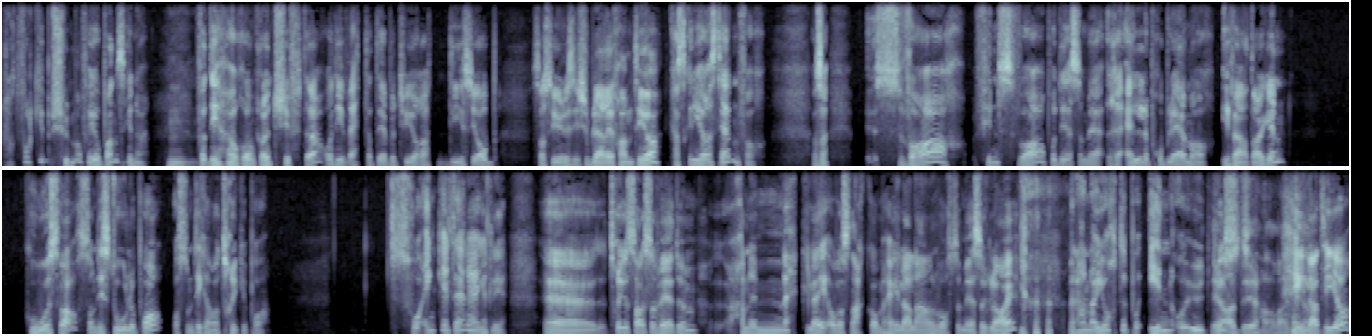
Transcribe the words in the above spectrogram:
Klart Folk er bekymra for jobbene sine. For de hører om grønt skifte, og de vet at det betyr at deres jobb sannsynligvis ikke blir i framtida. Hva skal de gjøre istedenfor? Altså, svar, finn svar på det som er reelle problemer i hverdagen. Gode svar som de stoler på, og som de kan være trygge på. Så enkelt er det egentlig. Eh, Trygve Slagsvold Vedum han er møkk lei av å snakke om hele landet vårt som vi er så glad i, men han har gjort det på inn- og utpust ja, hele tida.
